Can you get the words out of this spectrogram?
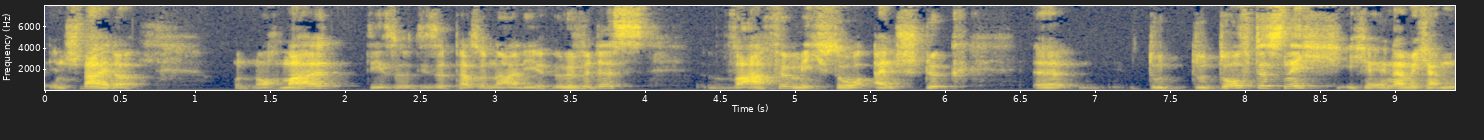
in Schneider. Und nochmal, diese, diese Personalie Hövedes war für mich so ein Stück, äh, du, du durftest nicht, ich erinnere mich an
